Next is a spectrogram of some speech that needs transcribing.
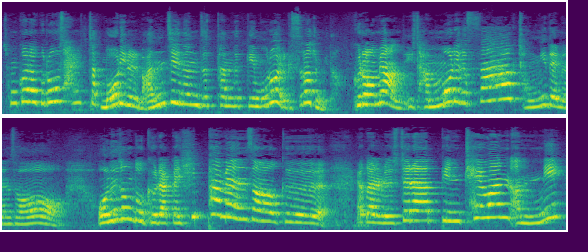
손가락으로 살짝 머리를 만지는 듯한 느낌으로 이렇게 쓸어줍니다. 그러면 이 잔머리가 싹 정리되면서 어느 정도 그 약간 힙하면서 그 약간 르세라핌 채원 언니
